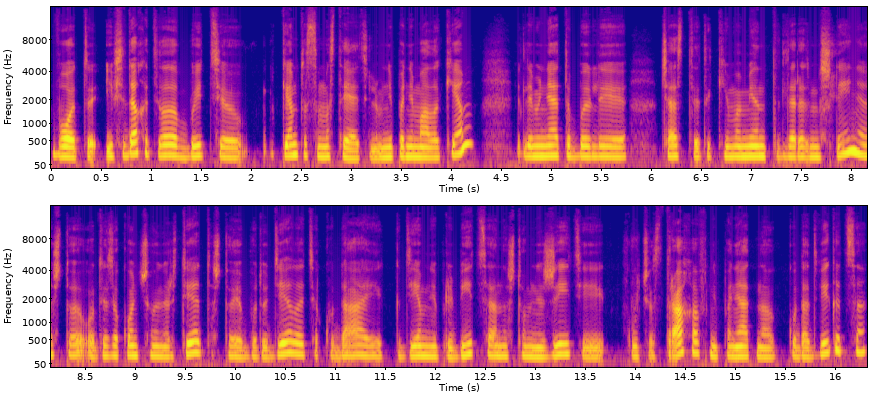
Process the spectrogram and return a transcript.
Вот, и всегда хотела быть э, кем-то самостоятельным, не понимала кем. И для меня это были частые такие моменты для размышления, что вот я закончила университет, а что я буду делать, а куда и где мне прибиться, на что мне жить, и куча страхов, непонятно, куда двигаться.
